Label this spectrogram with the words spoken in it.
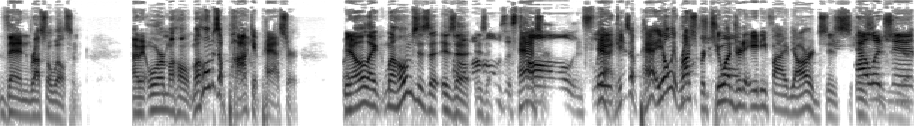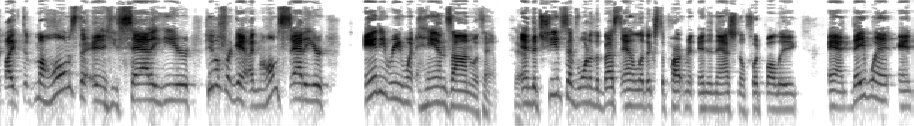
than Russell Wilson. I mean, or Mahomes. Mahomes is a pocket passer. You know, like Mahomes is a is a Oh, is a Mahomes is passer. tall and sleek, yeah. He's a pa- He only rushed for 285 yards. Is is- intelligent. Like the, Mahomes, the, and he sat a year. People forget, like Mahomes sat a year. Andy Reid went hands on with him, Yeah. and the Chiefs have one of the best analytics department in the National Football League. And they went and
